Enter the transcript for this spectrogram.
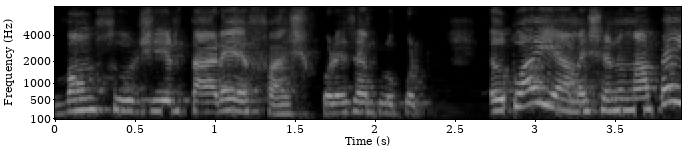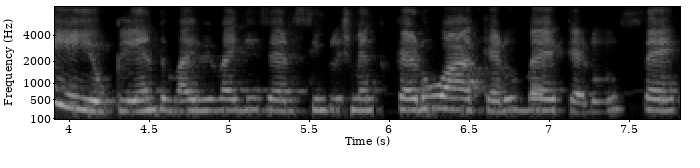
vão surgir tarefas, por exemplo, porque eu estou aí a mexer numa API e o cliente vai vir vai dizer simplesmente quero A, quero B, quero C.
